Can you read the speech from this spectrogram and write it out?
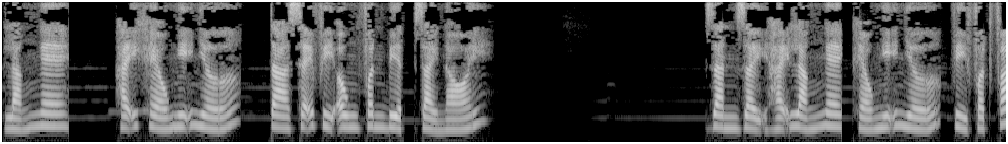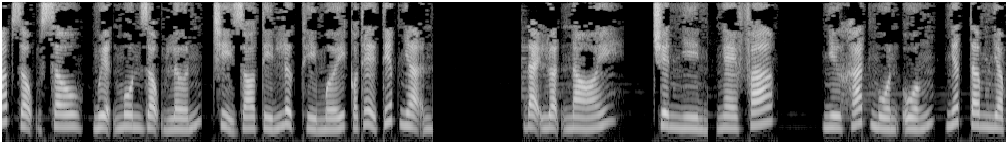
lắng nghe. Hãy khéo nghĩ nhớ, ta sẽ vì ông phân biệt, giải nói. Dằn dạy hãy lắng nghe, khéo nghĩ nhớ, vì Phật Pháp rộng sâu, nguyện môn rộng lớn, chỉ do tín lực thì mới có thể tiếp nhận. Đại luận nói, chuyên nhìn, nghe Pháp, như khát muốn uống, nhất tâm nhập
